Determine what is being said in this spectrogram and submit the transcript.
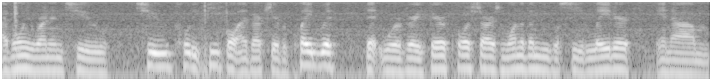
I've only run into two people I've actually ever played with that were very fair with Polar Stars. One of them you will see later in um,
